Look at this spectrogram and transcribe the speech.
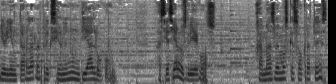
y orientar la reflexión en un diálogo. Así hacían los griegos. Jamás vemos que Sócrates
